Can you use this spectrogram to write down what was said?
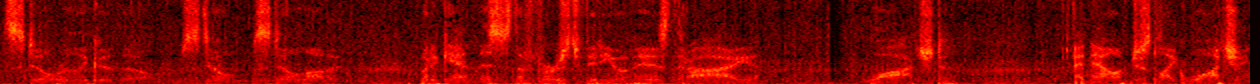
Still really good though. Still, still love it. But again, this is the first video of his that I watched. And now I'm just like watching,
